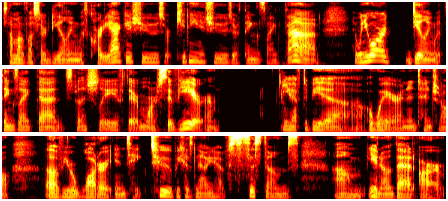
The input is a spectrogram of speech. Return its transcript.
Some of us are dealing with cardiac issues or kidney issues or things like that. And when you are dealing with things like that, especially if they're more severe, you have to be uh, aware and intentional of your water intake too, because now you have systems, um, you know, that are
